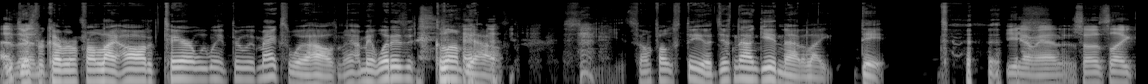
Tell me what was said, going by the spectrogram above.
We and just recovering from like all the terror we went through at Maxwell House, man. I mean, what is it? Columbia House. Some folks still just not getting out of like debt. yeah, man. So it's like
